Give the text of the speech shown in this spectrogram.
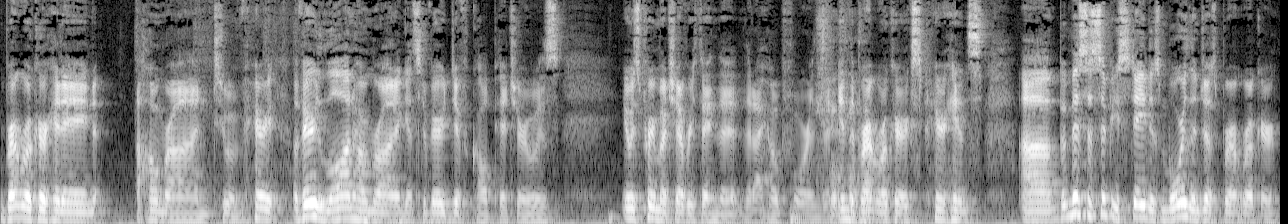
Brent Rooker hitting a home run to a very a very long home run against a very difficult pitcher. It was it was pretty much everything that, that I hoped for in the, in the Brent Rooker experience. Uh, but Mississippi State is more than just Brent Rooker.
